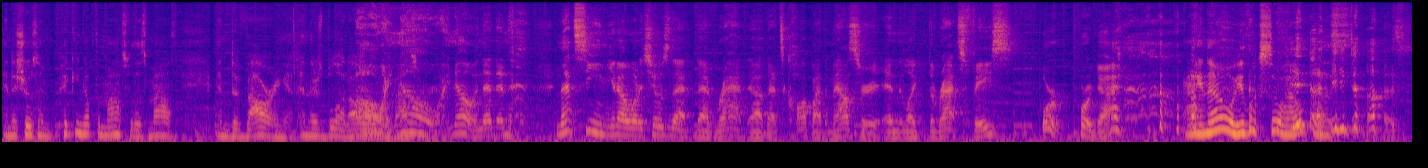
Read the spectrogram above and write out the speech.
and it shows him picking up the mouse with his mouth and devouring it. And there's blood all Oh, over I the Mouser. know, I know. And then and, and that scene, you know, when it shows that that rat uh, that's caught by the mouser and like the rat's face, poor poor guy. I know. He looks so yeah, helpless. he does.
